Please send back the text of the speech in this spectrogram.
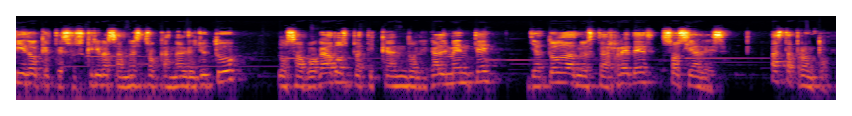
pido que te suscribas a nuestro canal de YouTube, Los Abogados Platicando Legalmente, y a todas nuestras redes sociales. Hasta pronto.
